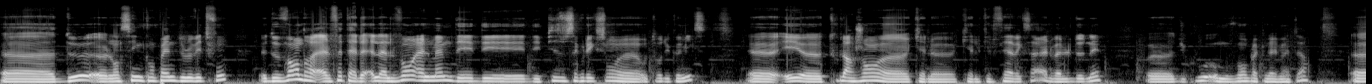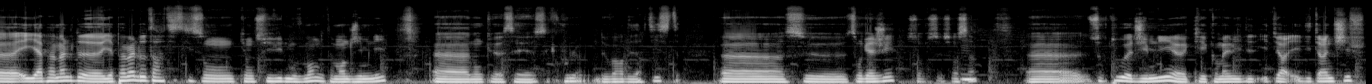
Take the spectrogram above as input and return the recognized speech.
de lancer une campagne de levée de fonds, de vendre. Elle, en fait, elle, elle, vend elle-même des, des, pièces de sa collection autour du comics, et tout l'argent qu'elle qu'elle qu'elle fait avec ça, elle va le donner. du coup au mouvement Black Lives Matter et il y a pas mal de il y a pas mal d'autres artistes qui sont qui ont suivi le mouvement notamment Jim Lee donc c'est cool de voir des artistes se s'engager sur sur ça surtout euh, Jim Lee euh, qui est quand même éditeur éditeur in chief.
